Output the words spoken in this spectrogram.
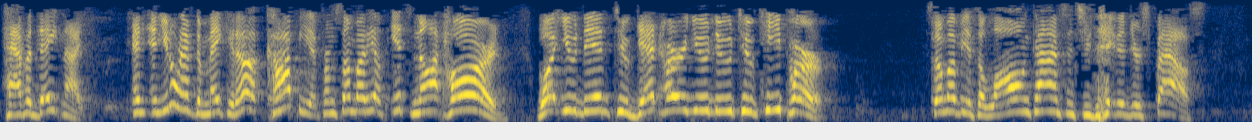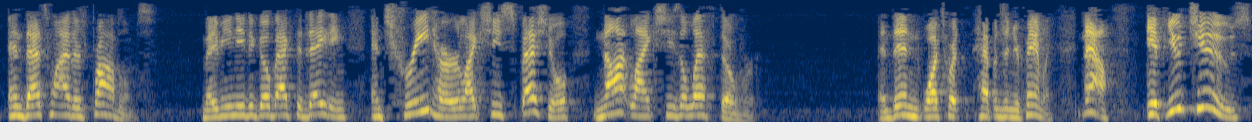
have a date night. And, and you don't have to make it up. Copy it from somebody else. It's not hard. What you did to get her, you do to keep her. Some of you, it's a long time since you dated your spouse. And that's why there's problems. Maybe you need to go back to dating and treat her like she's special, not like she's a leftover. And then watch what happens in your family. Now, if you choose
